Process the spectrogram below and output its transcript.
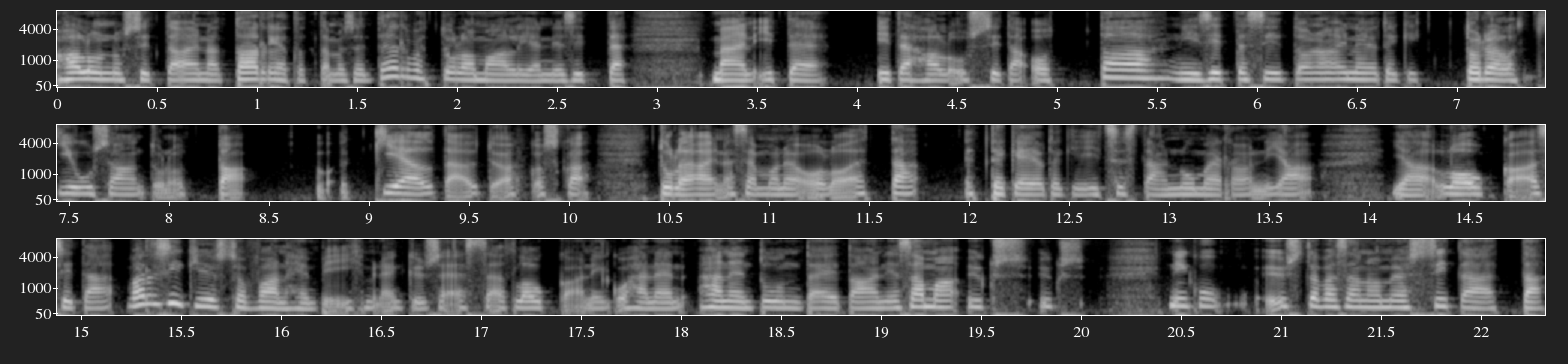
halunnut sitten aina tarjota tämmöisen tervetulomallien ja sitten mä en itse itse halua sitä ottaa, niin sitten siitä on aina jotenkin todella kiusaantunutta kieltäytyä, koska tulee aina semmoinen olo, että, että tekee jotenkin itsestään numeron ja, ja loukkaa sitä, varsinkin jos on vanhempi ihminen kyseessä, että loukkaa niin kuin hänen, hänen tunteitaan. Ja sama yksi, yksi niin kuin ystävä sanoi myös sitä, että,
